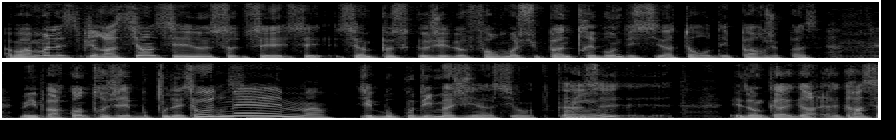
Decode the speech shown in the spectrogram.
Ah, moi, mon inspiration, c'est un peu ce que j'ai de fort. Moi, je suis pas un très bon dessinateur au départ, je pense. Mais par contre, j'ai beaucoup Tout d'inspiration. de même J'ai beaucoup d'imagination. tout Oui. Et donc, euh, grâce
